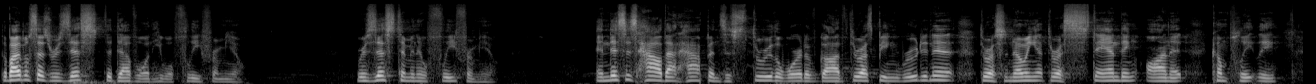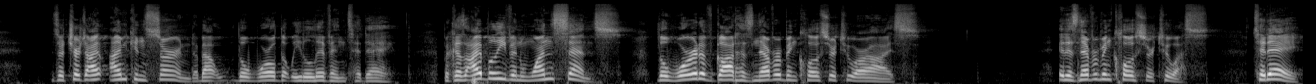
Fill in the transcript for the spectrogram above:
The Bible says, resist the devil and he will flee from you. Resist him and he'll flee from you. And this is how that happens is through the word of God, through us being rooted in it, through us knowing it, through us standing on it completely. so, church, I, I'm concerned about the world that we live in today because I believe, in one sense, the word of God has never been closer to our eyes. It has never been closer to us. Today,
